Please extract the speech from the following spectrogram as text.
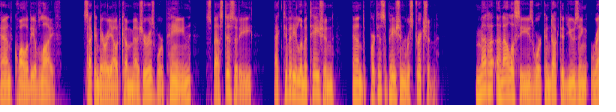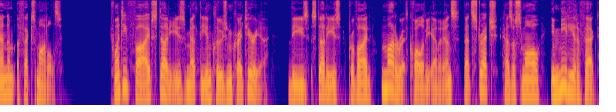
and quality of life. Secondary outcome measures were pain, spasticity, activity limitation, and participation restriction. Meta analyses were conducted using random effects models. 25 studies met the inclusion criteria. These studies provide moderate quality evidence that stretch has a small, immediate effect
